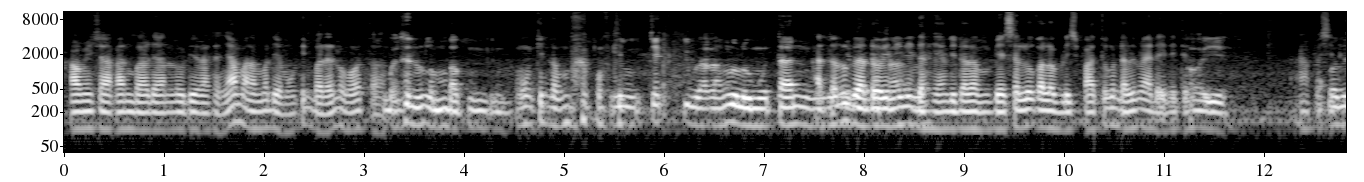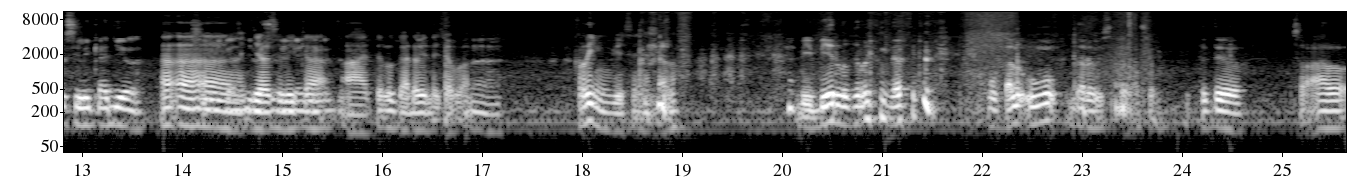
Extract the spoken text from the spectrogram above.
kalau misalkan badan lu dirasa nyaman sama dia mungkin badan lu kotor. Badan lu lembab mungkin. Mungkin lembab mungkin. Lu cek di belakang lu lumutan atau lu gadoin ini dah yang di dalam biasa lu kalau beli sepatu kan dalamnya ada ini tuh. Oh iya. Apa sih tuh silika gel Heeh, Silika, gel silika silika. gitu. nah itu lu gadoin deh coba. Nah. Kering biasanya kalau bibir lu kering. Dah muka lu ungu terus itu langsung. Itu tuh soal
